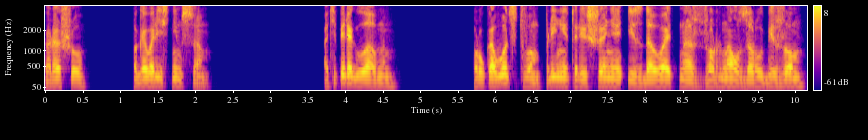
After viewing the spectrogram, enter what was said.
Хорошо, поговори с ним сам. А теперь о главном. Руководством принято решение издавать наш журнал за рубежом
